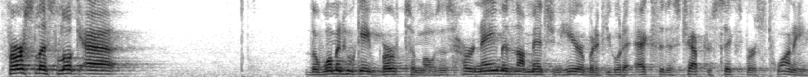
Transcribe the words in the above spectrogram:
First, let's look at the woman who gave birth to Moses, her name is not mentioned here, but if you go to Exodus chapter 6, verse 20,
